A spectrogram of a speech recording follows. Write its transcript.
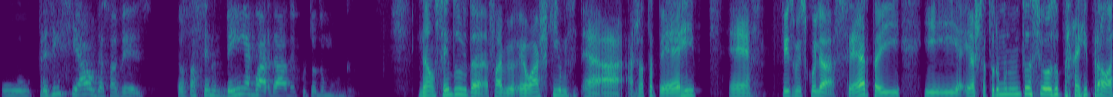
o presencial dessa vez, então está sendo bem aguardado por todo mundo. Não, sem dúvida, Fábio. Eu acho que é, a, a JPR é, fez uma escolha certa e, e, e acho que está todo mundo muito ansioso para ir para lá,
